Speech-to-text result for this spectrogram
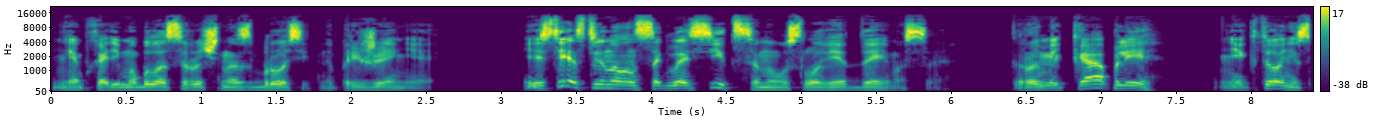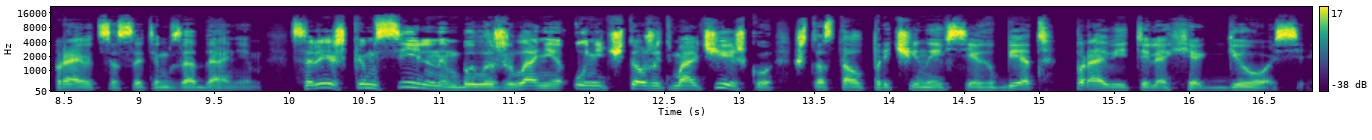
Необходимо было срочно сбросить напряжение. Естественно, он согласится на условия Деймоса. Кроме капли, никто не справится с этим заданием. Слишком сильным было желание уничтожить мальчишку, что стал причиной всех бед правителя Хеггиоси.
